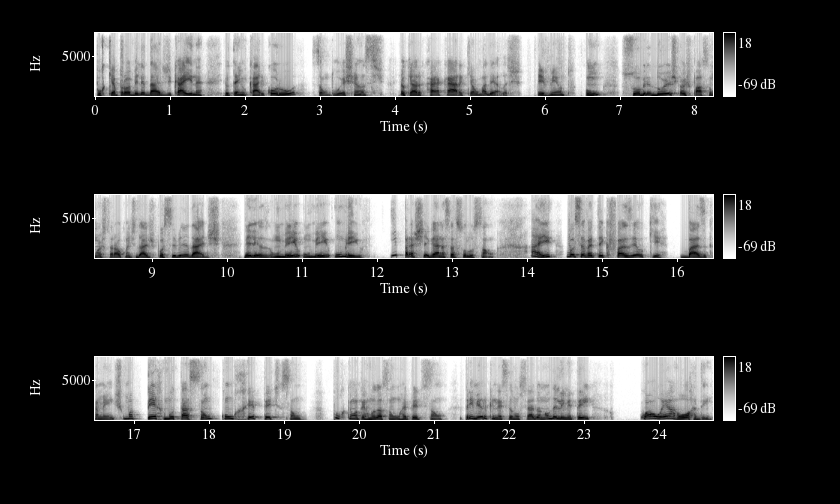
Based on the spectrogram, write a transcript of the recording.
Porque a probabilidade de cair, né? Eu tenho cara e coroa, são duas chances. Eu quero que caia cara, que é uma delas. Evento 1 sobre 2, que é o espaço amostral, quantidade de possibilidades. Beleza, um meio, um meio, um meio. E para chegar nessa solução? Aí você vai ter que fazer o quê? Basicamente uma permutação com repetição. Por que uma permutação com repetição? Primeiro que nesse enunciado eu não delimitei qual é a ordem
